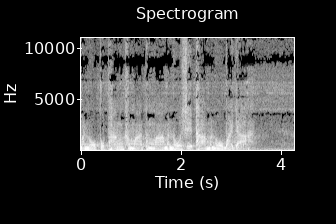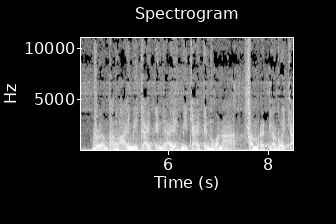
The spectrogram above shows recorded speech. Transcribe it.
มโนปุพังขมาธรรมามโนเศรษฐามโนมายา เรื่องทั้งหลายมีใจเป็นใหญ่ มีใจเป็นหัวหน้าสำเร็จแล้วด้วยใจ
